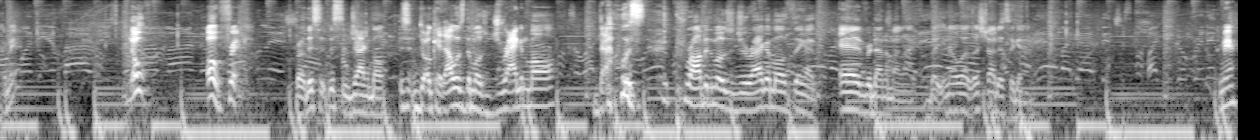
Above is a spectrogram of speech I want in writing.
Come here. Nope. Oh, frick. Bro, this is this is some Dragon Ball. This is okay, that was the most Dragon Ball. That was probably the most Dragon Ball thing I've ever done in my life. But you know what? Let's try this again. Come here.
